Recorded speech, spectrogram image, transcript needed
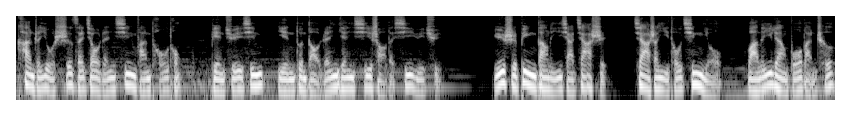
看着又实在叫人心烦头痛，便决心隐遁到人烟稀少的西域去。于是并当了一下家事，架上一头青牛，挽了一辆薄板车，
